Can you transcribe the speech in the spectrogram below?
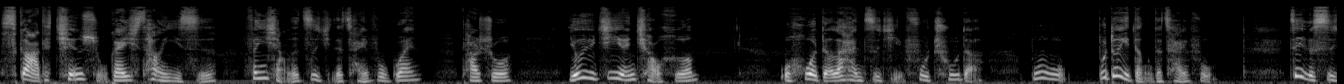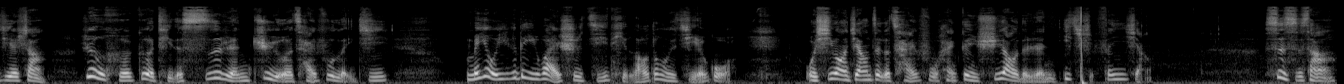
Scott 签署该倡议时，分享了自己的财富观。他说：“由于机缘巧合，我获得了和自己付出的不不对等的财富。这个世界上任何个体的私人巨额财富累积，没有一个例外是集体劳动的结果。我希望将这个财富和更需要的人一起分享。事实上，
